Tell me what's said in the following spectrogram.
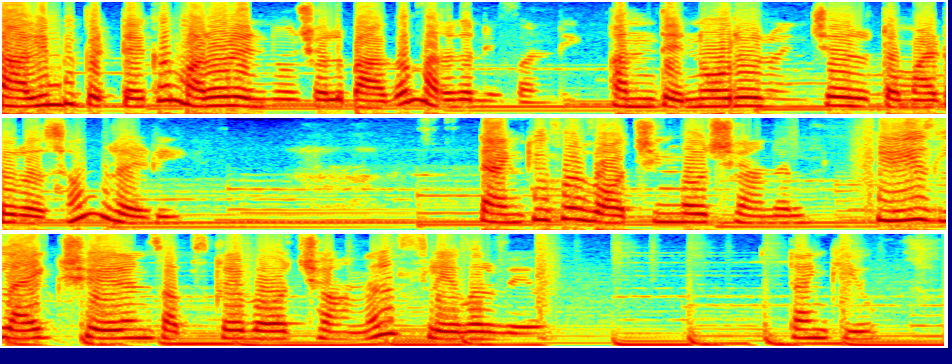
తాలింపు పెట్టాక మరో రెండు నిమిషాలు బాగా మరగనివ్వండి. అంతే నోరు నుంచి tomato rasam ready. Thank you for watching our channel. Please like, share and subscribe our channel Flavor Wave. Thank you.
